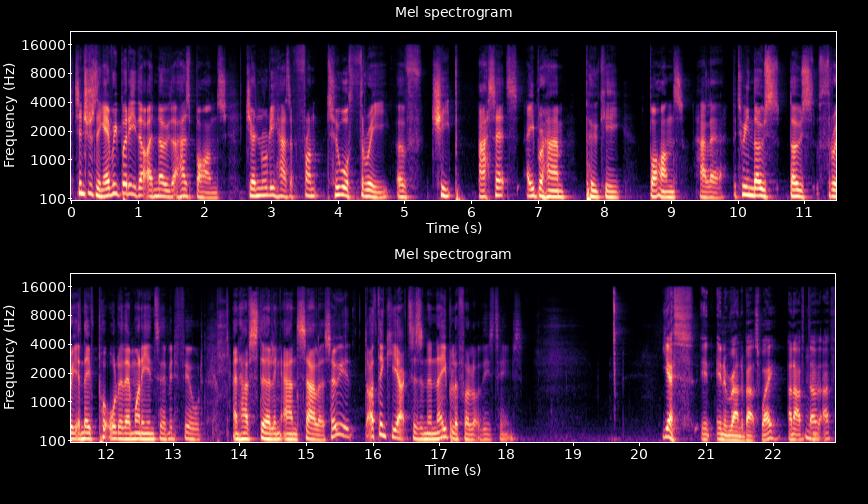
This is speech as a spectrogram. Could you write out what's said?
It's interesting. Everybody that I know that has Barnes generally has a front two or three of cheap assets: Abraham, Pukki, Barnes, Haller. Between those those three, and they've put all of their money into the midfield and have Sterling and Salah. So it, I think he acts as an enabler for a lot of these teams. Yes, in, in a roundabouts way, and I've, hmm. I've, I've,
